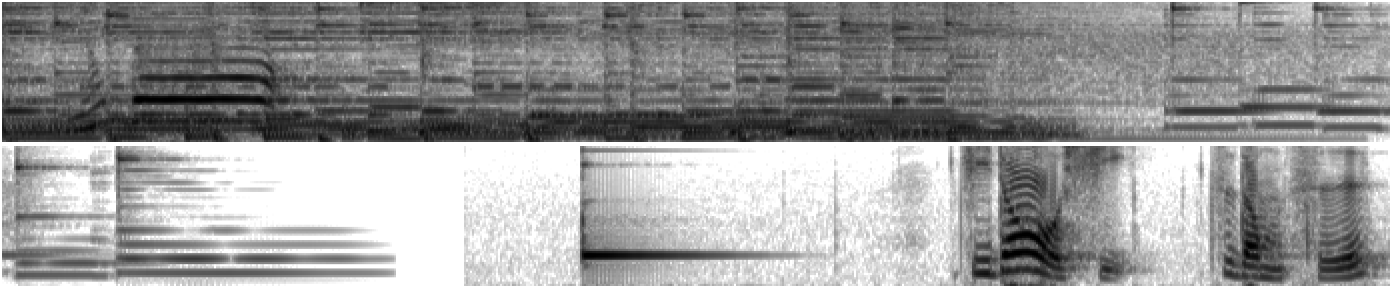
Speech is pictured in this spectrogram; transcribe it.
名动，自动词，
